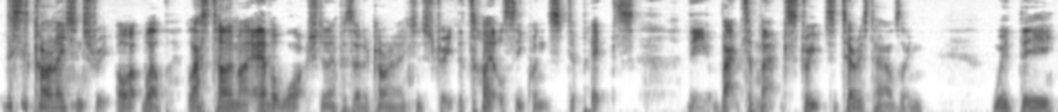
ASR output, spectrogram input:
this is Coronation Street. Oh, well, last time I ever watched an episode of Coronation Street, the title sequence depicts the back-to-back streets of terraced housing with the.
